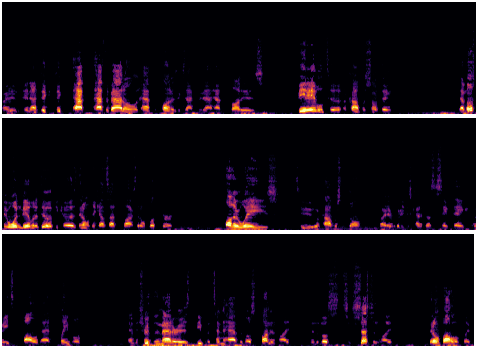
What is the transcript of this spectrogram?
Right? And, and I think, think half half the battle and half the fun is exactly that. Half the fun is being able to accomplish something that most people wouldn't be able to do it because they don't think outside the box. They don't look for other ways to accomplish the goal. Right? Everybody just kind of does the same thing and waits to follow that playbook. And the truth of the matter is, the people that tend to have the most fun in life and the most success in life they don't follow a playbook.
